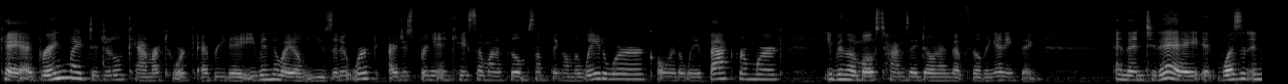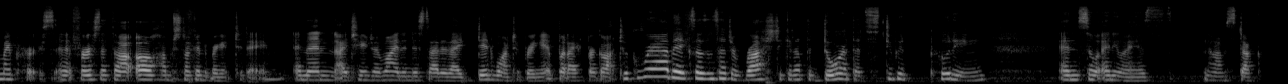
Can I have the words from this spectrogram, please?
okay, I bring my digital camera to work every day even though I don't use it at work. I just bring it in case I want to film something on the way to work or the way back from work, even though most times I don't end up filming anything. And then today, it wasn't in my purse. And at first I thought, oh, I'm just not going to bring it today. And then I changed my mind and decided I did want to bring it, but I forgot to grab it because I was in such a rush to get out the door at that stupid pudding. And so anyways, now I'm stuck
